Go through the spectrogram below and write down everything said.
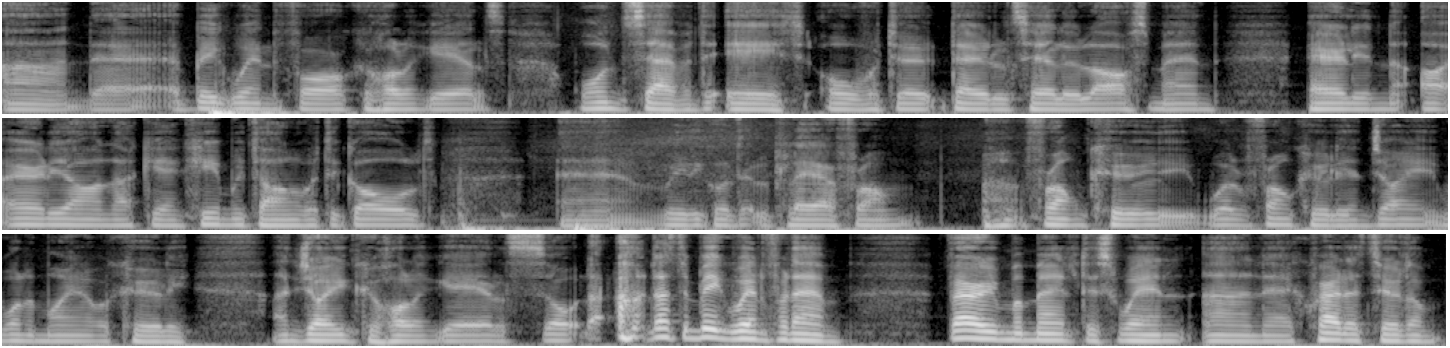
and uh, a big win for Cuchulainn Gaels, one seven to eight over to Dowdall's Hill, who lost men early in, uh, early on that game. Keane McDonald with the gold, um, really good little player from from Cooley, well from Cooley, enjoying one of mine with Cooley, enjoying Cuchulainn Gaels. So that, that's a big win for them, very momentous win, and uh, credit to them.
